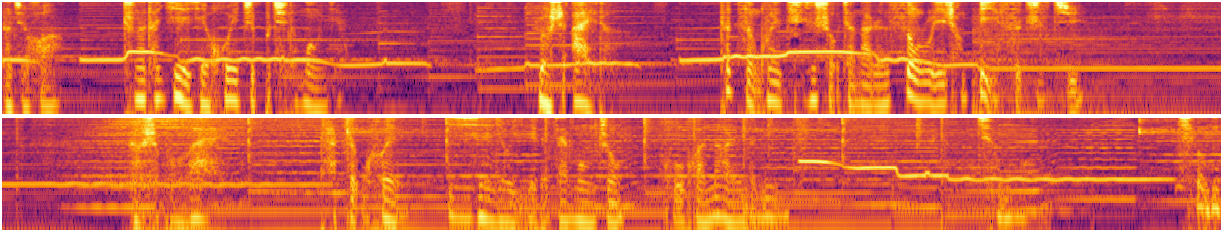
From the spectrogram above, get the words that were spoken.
那句话成了他夜夜挥之不去的梦魇。若是爱的。他怎会亲手将那人送入一场必死之局？若是不爱，他怎会一夜又一夜的在梦中呼唤那人的名字？秋末，秋末，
